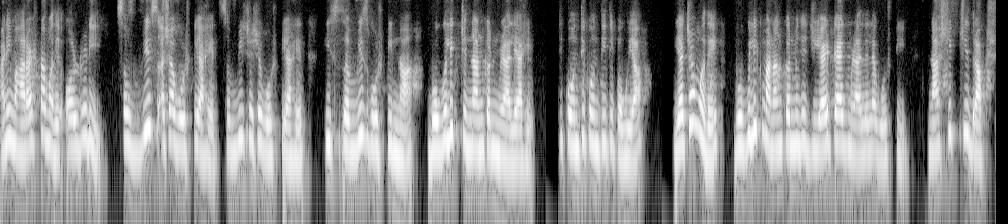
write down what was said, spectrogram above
आणि महाराष्ट्रामध्ये ऑलरेडी सव्वीस अशा गोष्टी आहेत सव्वीस अशा गोष्टी आहेत की सव्वीस गोष्टींना भौगोलिक चिन्हांकन मिळाले आहे. ती कोणती कोणती ती बघूया. याच्यामध्ये भौगोलिक मानांकन म्हणजे जी आय टॅग मिळालेल्या गोष्टी नाशिकची द्राक्ष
